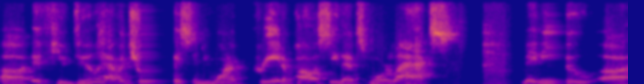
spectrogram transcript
Uh, if you do have a choice and you want to create a policy that's more lax, maybe you uh,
